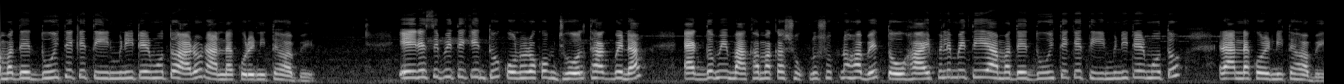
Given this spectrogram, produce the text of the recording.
আমাদের দুই থেকে তিন মিনিটের মতো আরও রান্না করে নিতে হবে। এই রেসিপিতে কিন্তু কোনো রকম ঝোল থাকবে না, একদমই মাখা মাখা শুকনো শুকনো হবে। তো হাই ফ্লেমে দিয়ে আমাদের দুই থেকে তিন মিনিটের মতো রান্না করে নিতে হবে,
